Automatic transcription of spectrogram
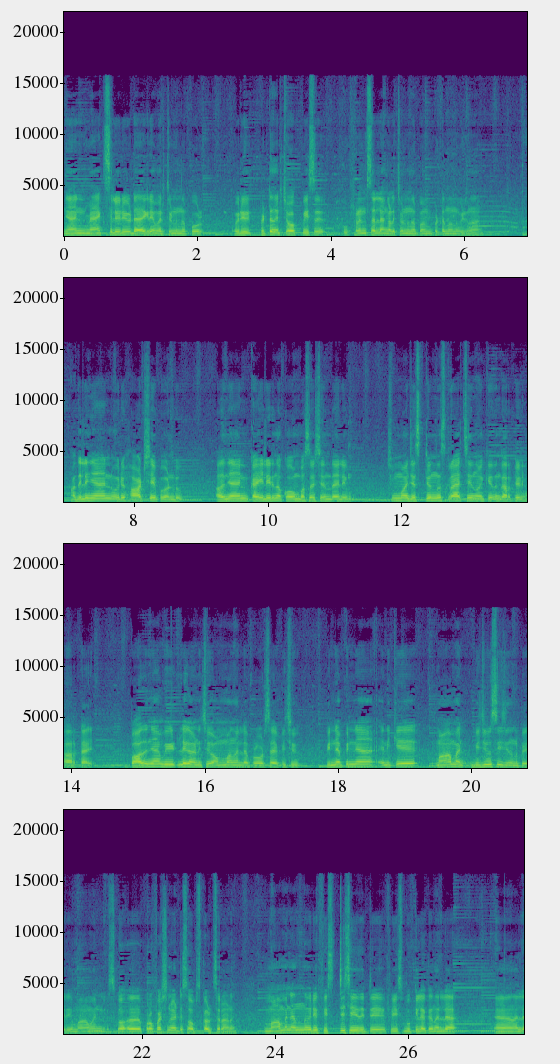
ഞാൻ മാത്സിലൊരു ഡയഗ്രാം വരച്ചുകൊണ്ടിരുന്നപ്പോൾ ഒരു പെട്ടെന്ന് ഒരു ചോക്ക് പീസ് ഫ്രണ്ട്സ് എല്ലാം കളിച്ചുകൊണ്ടിരുന്നപ്പം പെട്ടെന്നൊന്ന് വീഴുന്നതാണ്. അതിൽ ഞാൻ ഒരു ഹാർട്ട് ഷേപ്പ് കണ്ടു. അത് ഞാൻ കയ്യിലിരുന്ന കോമ്പസ് വെച്ച് എന്തായാലും ചുമ്മാ ജസ്റ്റ് ഒന്ന് സ്ക്രാച്ച് ചെയ്ത് നോക്കിയതും കറക്റ്റ് ഒരു ഹാർട്ടായി അപ്പോൾ അത് ഞാൻ വീട്ടിൽ കാണിച്ചു. അമ്മ നല്ല പ്രോത്സാഹിപ്പിച്ചു. പിന്നെ പിന്നെ എനിക്ക് മാമൻ ബിജു സി ജി എന്ന പേര്. മാമൻ പ്രൊഫഷണലായിട്ട് സോപ്പ് സ്കൾച്ചറാണ് മാമൻ അന്ന് ഒരു ഫിസ്റ്റ് ചെയ്തിട്ട് ഫേസ്ബുക്കിലൊക്കെ നല്ല നല്ല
